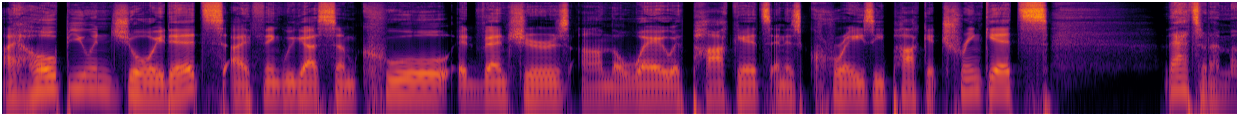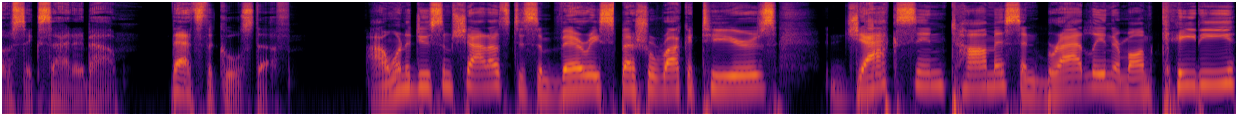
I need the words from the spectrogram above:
I hope you enjoyed it. I think we got some cool adventures on the way with Pockets and his crazy pocket trinkets. That's what I'm most excited about. That's the cool stuff. I want to do some shout outs to some very special Rocketeers Jackson, Thomas, and Bradley, and their mom, Katie,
